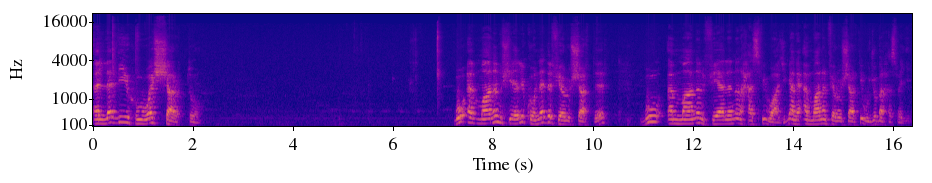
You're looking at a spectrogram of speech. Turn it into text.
ellezî huve şartu Bu emmanın fiili ko nedir? Fiilü şarttır. Bu emmanın fiilinin hasfi vacip. Yani emmanın fiilü şartı vücuben hasfe gider.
